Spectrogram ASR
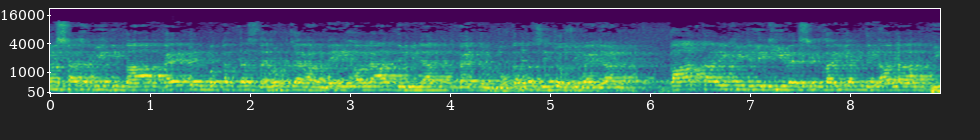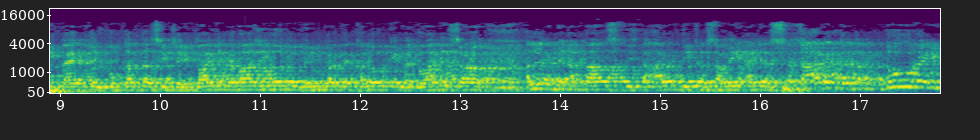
عیسیٰ نبی دی ماں بیت المقدس دا رخ کرا میری اولاد دی ولادت بیت المقدس ہی جو سی بھائی جان بات تاریخی جو لکھی ویسی مریم دی اولاد بھی بیت المقدس ہی چاہیے پاج نمازی بولو ممبر تے کھلو کے میں دعا سا اللہ میں عباس دی تعرف دی قسمیں، اجا ستارہ قدم دور رہی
